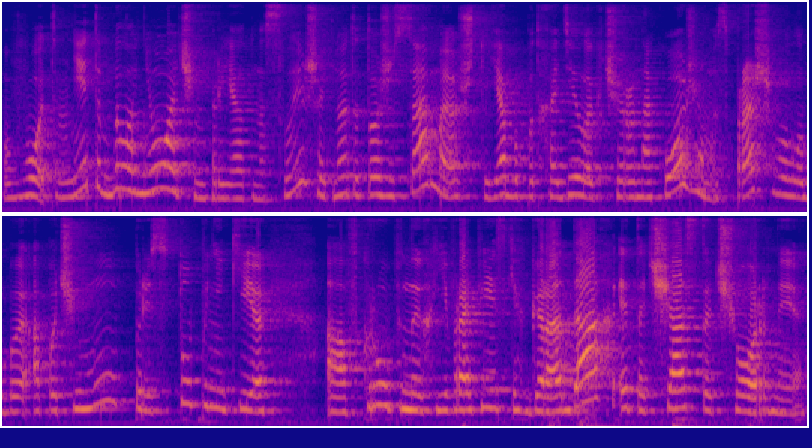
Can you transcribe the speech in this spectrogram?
Вот, мне это было не очень приятно слышать, но это то же самое, что я бы подходила к чернокожим и спрашивала бы, а почему преступники а в крупных европейских городах это часто черные.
